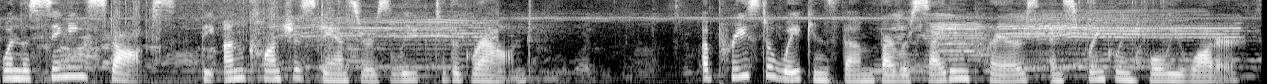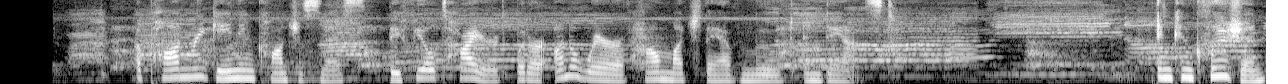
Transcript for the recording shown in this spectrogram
When the singing stops, the unconscious dancers leap to the ground. A priest awakens them by reciting prayers and sprinkling holy water. Upon regaining consciousness, they feel tired but are unaware of how much they have moved and danced. In conclusion,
